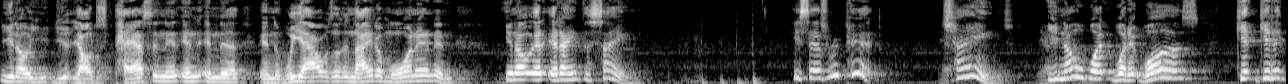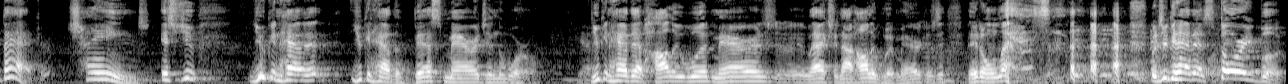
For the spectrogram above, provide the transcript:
you know, you, you, y'all just passing in, in, in, the, in the wee hours of the night or morning. And, you know, it, it ain't the same. He says, repent, yeah. change. Yeah. You know what, what it was? Get, get it back. Change. It's you. You can have, you can have the best marriage in the world you can have that Hollywood marriage, well, actually not Hollywood marriage because they don't last, but you can have that storybook,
